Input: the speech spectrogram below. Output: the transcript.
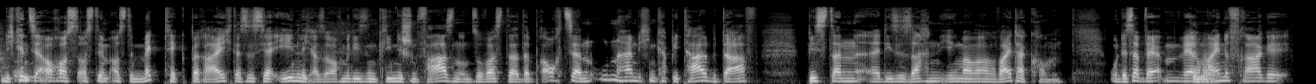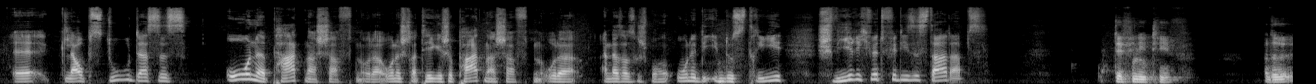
Und ich kenne es ja auch aus, aus dem, aus dem MedTech-Bereich, das ist ja ähnlich, also auch mit diesen klinischen Phasen und sowas, da, da braucht es ja einen unheimlichen Kapitalbedarf, bis dann äh, diese Sachen irgendwann mal weiterkommen. Und deshalb wäre wär genau. meine Frage, äh, glaubst du, dass es ohne Partnerschaften oder ohne strategische Partnerschaften oder anders ausgesprochen, ohne die Industrie schwierig wird für diese Startups? Definitiv. Also,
